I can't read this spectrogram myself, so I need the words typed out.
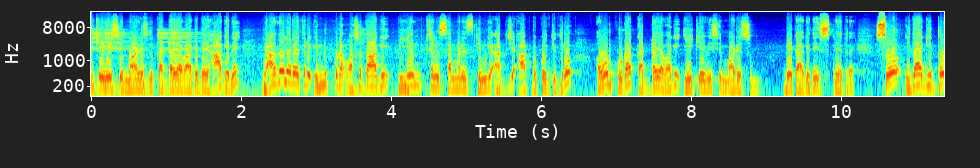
ಇ ಕೆ ವಿ ಸಿ ಮಾಡಿಸುವುದು ಕಡ್ಡಾಯವಾಗಿದೆ. ಹಾಗೆಯೇ ಯಾವೆಲ್ಲ ರೈತರು ಇನ್ನೂ ಕೂಡ ಹೊಸದಾಗಿ ಪಿ ಎಂ ಕಿಸಾನ್ ಸಂಬಂಧಿತ ಸ್ಕೀಮ್ಗೆ ಅರ್ಜಿ ಹಾಕಬೇಕು ಅಂತಿದ್ರು, ಅವರು ಕೂಡ ಕಡ್ಡಾಯವಾಗಿ ಇ ಕೆ ವಿ ಸಿ ಮಾಡಿಸ ಬೇಕಾಗಿದೆ ಸ್ನೇಹಿತರೆ. ಸೊ ಇದಾಗಿದ್ದು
